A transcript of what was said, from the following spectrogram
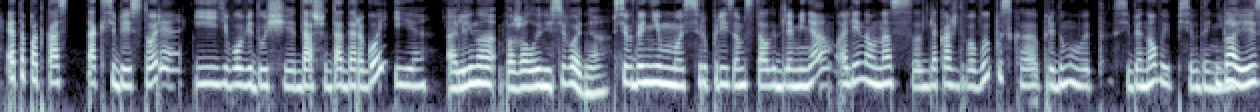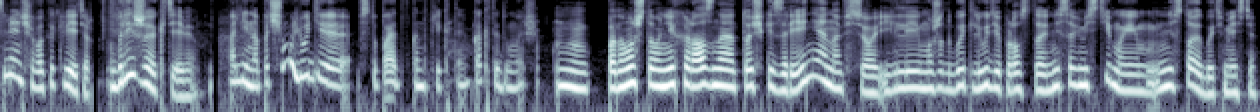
Это подкаст «Так себе история» и его ведущие Даша Да Дорогой и Алина, пожалуй, не сегодня. псевдоним с сюрпризом стал и для меня. Алина у нас для каждого выпуска придумывает себе новый псевдоним. Да, я изменчива, как ветер. Ближе к теме. Алина, почему люди вступают в конфликты? Как ты думаешь? Потому что у них разные точки зрения на все, или, может быть, люди просто несовместимы, им не стоит быть вместе.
